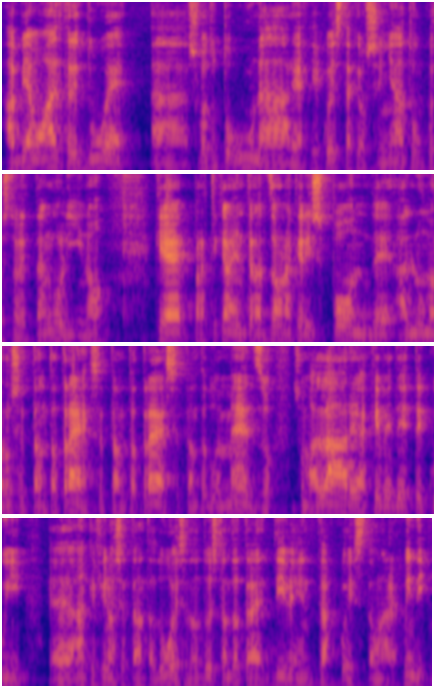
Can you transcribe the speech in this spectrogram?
abbiamo altre due soprattutto un'area che è questa che ho segnato con questo rettangolino che è praticamente la zona che risponde al numero 73, 73, 72 e mezzo, insomma l'area che vedete qui eh, anche fino a 72, 72, 73 diventa questa un'area. Quindi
